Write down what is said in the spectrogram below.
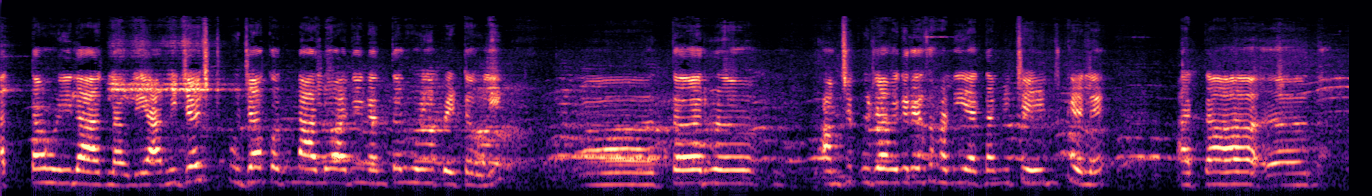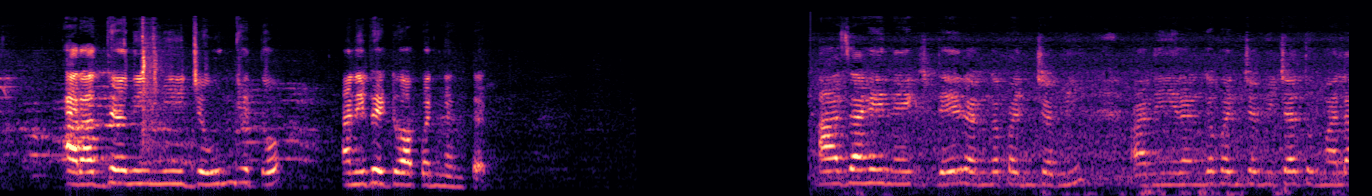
आत्ता होळीला आग लावली आहे. आम्ही जस्ट पूजा करून आलो आणि नंतर होळी पेटवली. तर आमची पूजा वगैरे झाली. आता मी चेंज केले. आता आराध्याने मी जेवून घेतो आणि भेटू आपण नंतर. आज आहे नेक्स्ट डे रंगपंचमी आणि रंगपंचमीच्या तुम्हाला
